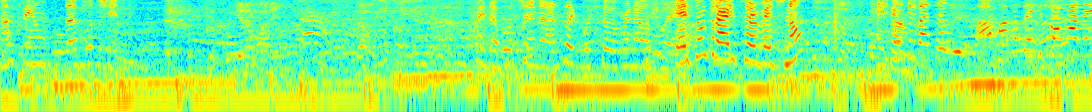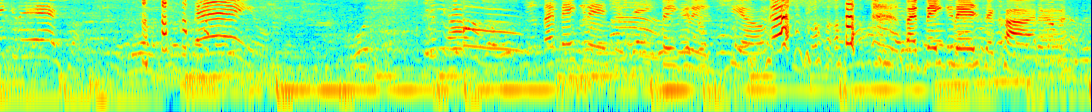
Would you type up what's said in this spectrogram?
Nós temos um double chin. My double chin, I just like looked over and I was like. Eles não trazem sorvete, não? Ele falou que ele vai trazer. A Amanda tem que tocar na igreja. Tenho! Vai pra igreja, gente. Pra igreja. Jesus te ama. Vai pra igreja, cara.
